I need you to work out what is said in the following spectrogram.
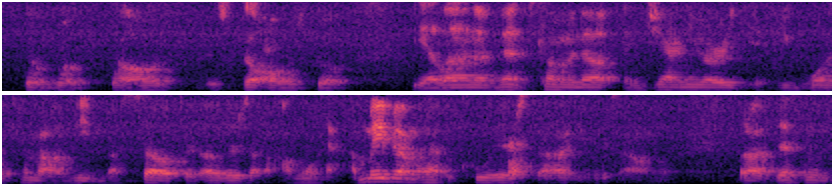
still growth. Still always there's still always growth. The Atlanta events coming up in January. If you want to come out and meet myself and others, I, I want maybe I'm gonna have a cool hairstyle. I don't know, but I'm definitely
